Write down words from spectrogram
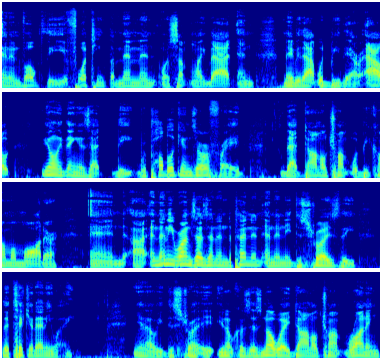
and invoke the Fourteenth Amendment or something like that, and maybe that would be their out. The only thing is that the Republicans are afraid that Donald Trump would become a martyr, and uh, and then he runs as an independent, and then he destroys the the ticket anyway. You know, he destroy. You know, because there's no way Donald Trump running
